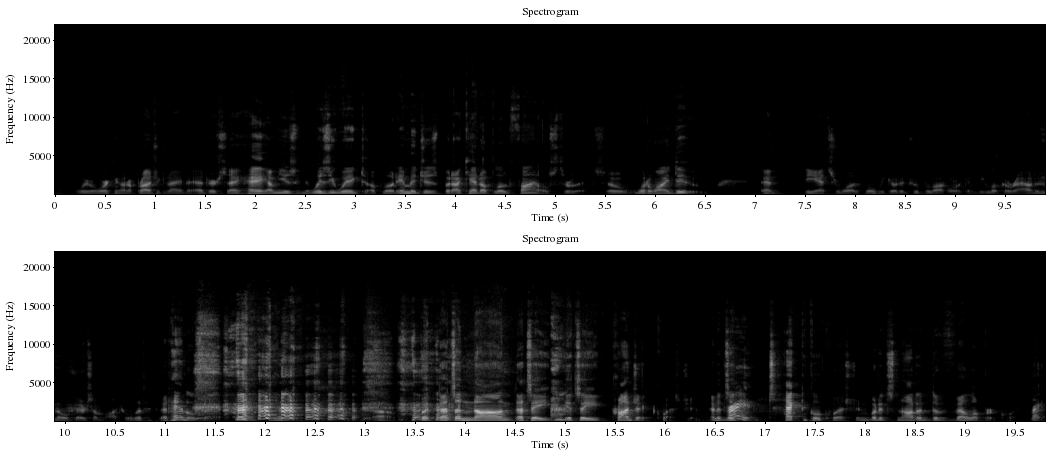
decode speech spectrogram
you know, we were working on a project and I had an editor say, hey, I'm using the WYSIWYG to upload images, but I can't upload files through it. So what do I do? And the answer was, well, we go to Drupal.org and we look around and know if there's a module that, that handles that. You know. Uh, but that's a non, that's a, it's a project question. And it's Right. a technical question, but it's not a developer question. Right.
